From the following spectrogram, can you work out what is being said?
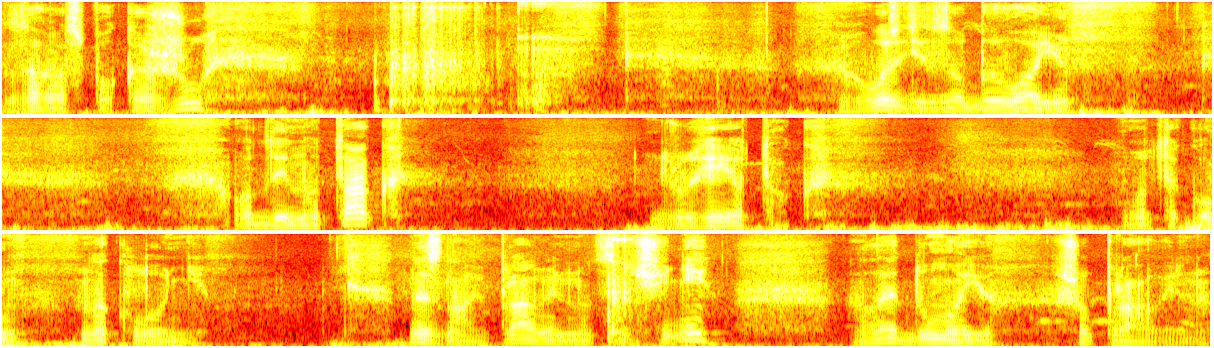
Зараз покажу. Гвозді забиваю один отак, другий отак. В такому наклоні. Не знаю, правильно це чи ні, але думаю, що правильно.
